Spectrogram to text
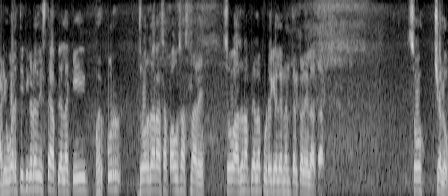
आणि वरती तिकडे दिसतंय आपल्याला की भरपूर जोरदार असा पाऊस असणार आहे. सो अजून आपल्याला पुढे गेल्यानंतर कळेल आता. सो चलो.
